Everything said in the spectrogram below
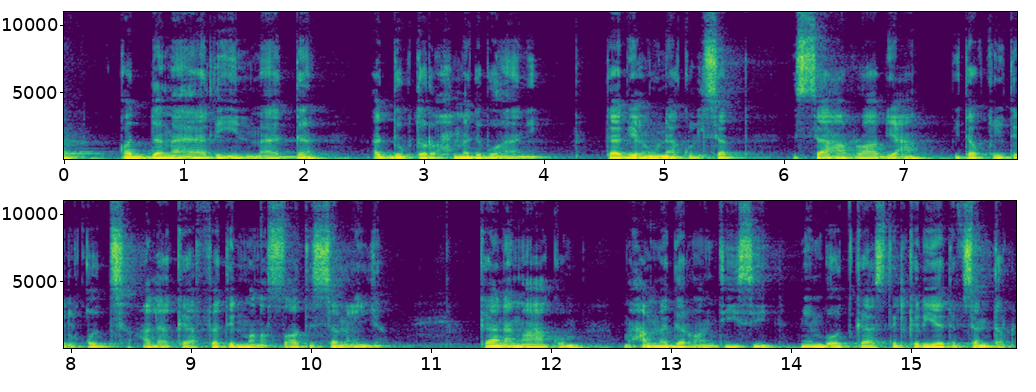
قدم هذه المادة الدكتور أحمد بوهاني. تابعونا كل سبت الساعة الرابعة بتوقيت القدس على كافة المنصات السمعية. كان معكم محمد الرنتيسي من بودكاست ال Creative Center.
